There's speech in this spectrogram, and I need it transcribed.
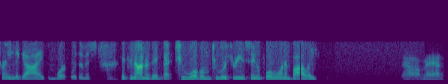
train the guys and work with them. It's it's an honor. They've got two of them, two or three in Singapore, one in Bali. oh man,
